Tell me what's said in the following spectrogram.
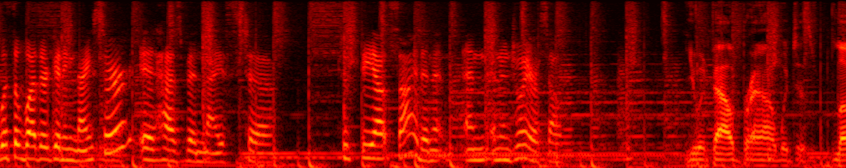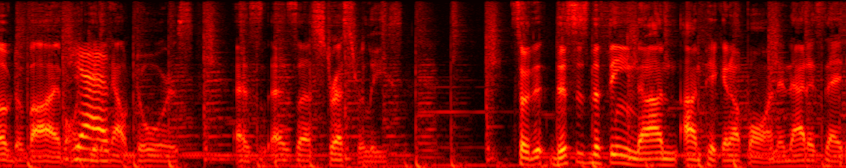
with the weather getting nicer, it has been nice to just be outside and and, and enjoy ourselves. You and Val Brown would just love to vibe on Yes. getting outdoors as as a stress release. So th- this is the theme that I'm I'm picking up on, and that is that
